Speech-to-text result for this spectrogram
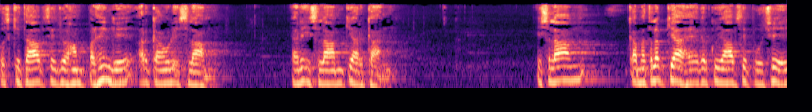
اس کتاب سے جو ہم پڑھیں گے، ارکان الاسلام یعنی اسلام کے ارکان۔ اسلام کا مطلب کیا ہے؟ اگر کوئی آپ سے پوچھے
